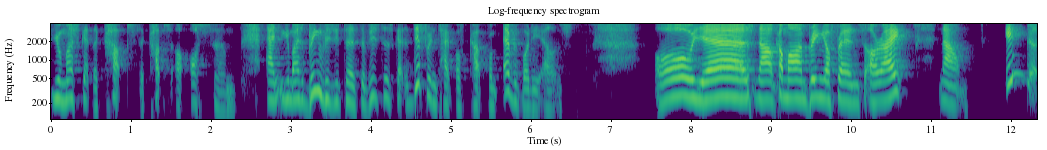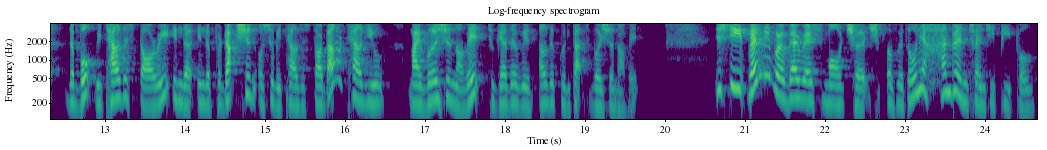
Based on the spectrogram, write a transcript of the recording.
You must get the cups. The cups are awesome. And you must bring visitors. The visitors get a different type of cup from everybody else. Oh, yes. Now, come on, bring your friends, all right? Now, in the, the book, we tell the story. In the, in the production, also, we tell the story. But I will tell you my version of it together with Elder Kuntat's version of it. You see, when we were a very, very small church with only 120 people,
